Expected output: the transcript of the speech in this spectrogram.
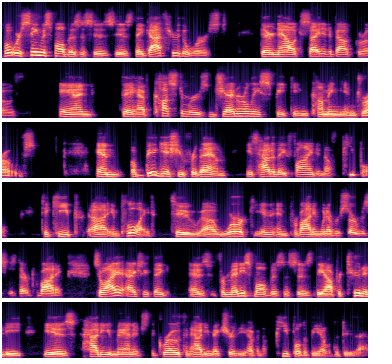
what we're seeing with small businesses is they got through the worst. They're now excited about growth and they have customers, generally speaking, coming in droves. And a big issue for them is how do they find enough people to keep uh, employed to uh, work in and providing whatever services they're providing. So I actually think as for many small businesses, the opportunity is how do you manage the growth and how do you make sure that you have enough people to be able to do that?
